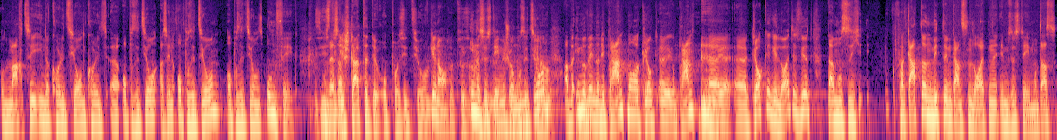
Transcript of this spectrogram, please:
und macht sie in der Koalition, Koalition äh, Opposition, also in Opposition, oppositionsunfähig. Sie ist die deshalb- gestattete Opposition. Genau, sozusagen. die innersystemische Mhm, Opposition. genau. Aber immer wenn da die Brandmauerglocke äh, Brand, äh, äh, geläutet wird, da muss sie sich vergattern mit den ganzen Leuten im System. Und das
